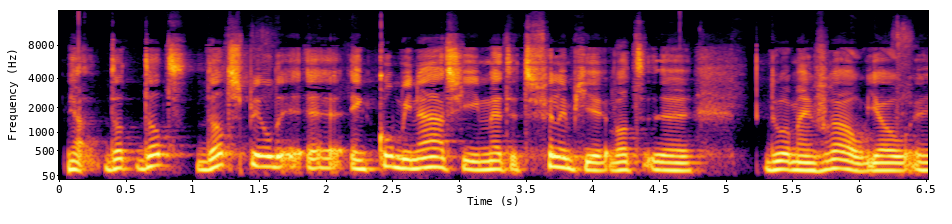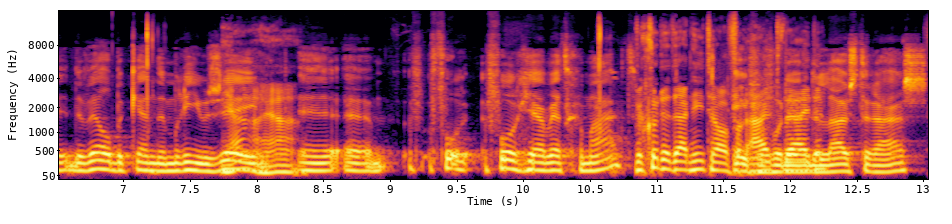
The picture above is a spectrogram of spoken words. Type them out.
Ja, dat, dat, dat speelde eh, in combinatie met het filmpje wat door mijn vrouw, jou, de welbekende Marie Ja, ja. vor- vorig jaar werd gemaakt. We kunnen daar niet over Even voor de, luisteraars.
